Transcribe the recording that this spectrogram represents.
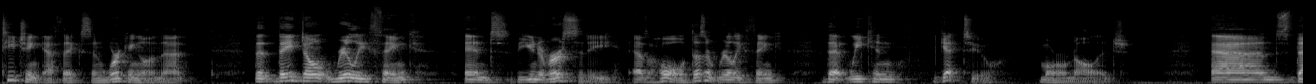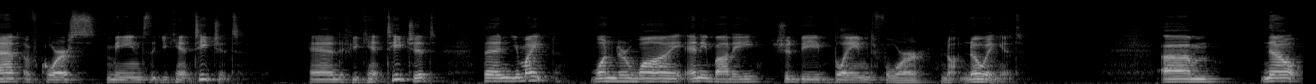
teaching ethics and working on that, that they don't really think, and the university as a whole doesn't really think that we can get to moral knowledge. And that, of course, means that you can't teach it. And if you can't teach it, then you might wonder why anybody should be blamed for not knowing it. Um, now,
